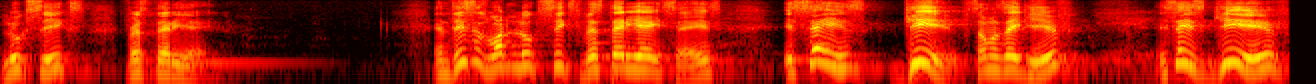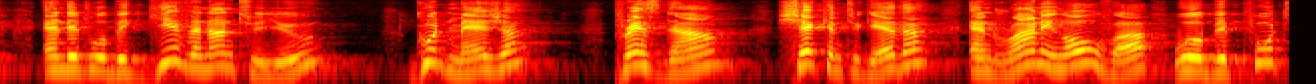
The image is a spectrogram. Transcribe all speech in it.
Luke 6, verse 38. And this is what Luke 6, verse 38 says. It says, Give. Someone say, Give. It says, Give, and it will be given unto you good measure, pressed down, shaken together, and running over will be put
